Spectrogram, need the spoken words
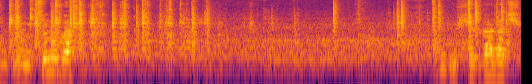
Montujemy cylugę. Będziemy się zgadzać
